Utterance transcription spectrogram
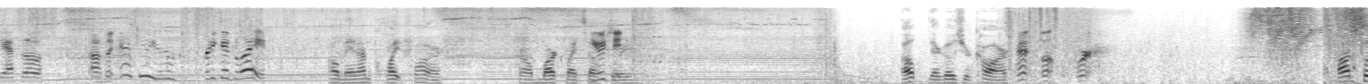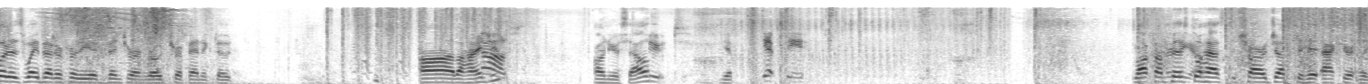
Yeah, so I was like, eh, dude, you're pretty good delay. Oh man, I'm quite far. I'll mark myself Usually- for you. Oh, there goes your car. Eh, well, we're On foot is way better for the adventure and road trip anecdote. Uh, behind oh, you? On your south? shoot. Yep. Yep, see. Lock on Where'd pistol has to charge up to hit accurately.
